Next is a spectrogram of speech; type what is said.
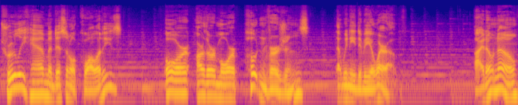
truly have medicinal qualities? Or are there more potent versions that we need to be aware of? I don't know,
